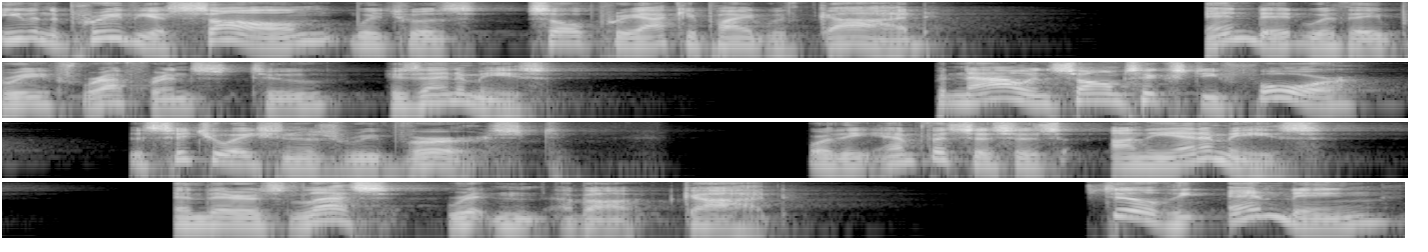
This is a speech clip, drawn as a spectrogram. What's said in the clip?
Even the previous psalm, which was so preoccupied with God, ended with a brief reference to his enemies. But now in Psalm 64, the situation is reversed, for the emphasis is on the enemies, and there is less written about God. Still, the ending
